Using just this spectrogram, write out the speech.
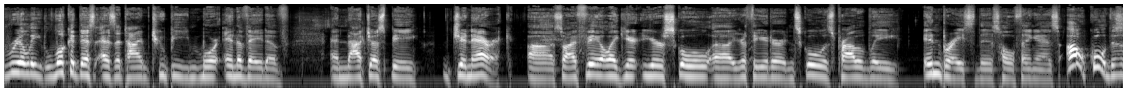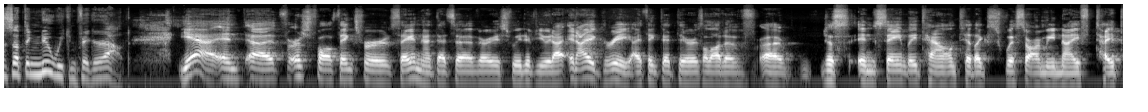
really look at this as a time to be more innovative and not just be generic. Uh, so I feel like your your school, uh, your theater and school is probably embrace this whole thing as oh cool this is something new we can figure out. Yeah and uh, first of all thanks for saying that. That's uh, very sweet of you and I, and I agree. I think that there's a lot of uh, just insanely talented like swiss army knife type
